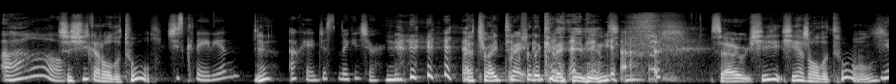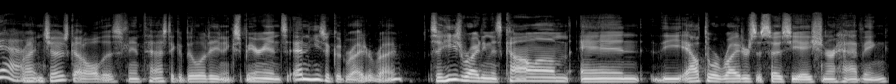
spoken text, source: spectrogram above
Oh, So she's got all the tools. she's Canadian. Yeah, Okay, just making sure. that's right. Tip Right. for the Canadians. So she she has all the tools. Yeah. Right. And Joe's got all this fantastic ability and experience, and he's a good writer, right? So he's writing this column, and the Outdoor Writers Association are having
